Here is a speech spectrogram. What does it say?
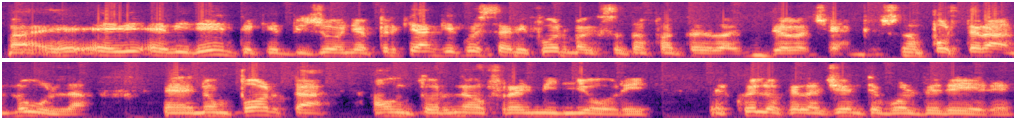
ma è, è, evidente che bisogna, perché anche questa riforma che è stata fatta della, della Champions non porterà a nulla, non porta a un torneo fra i migliori, è quello che la gente vuole vedere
